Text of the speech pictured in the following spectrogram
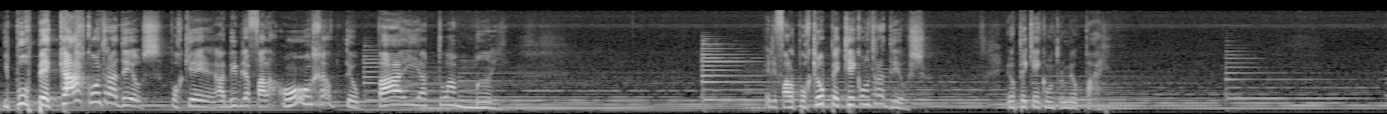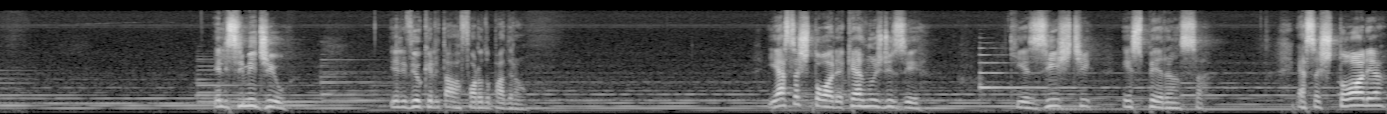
E por pecar contra Deus, porque a Bíblia fala: honra o teu pai e a tua mãe. Ele fala: porque eu pequei contra Deus, eu pequei contra o meu pai. Ele se mediu, e ele viu que ele estava fora do padrão. E essa história quer nos dizer que existe esperança. Essa história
